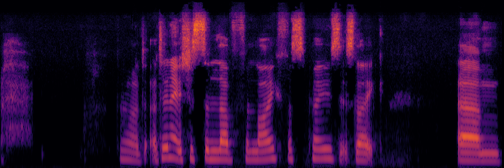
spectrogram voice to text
God, I don't know, it's just a love for life, I suppose. It's like um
